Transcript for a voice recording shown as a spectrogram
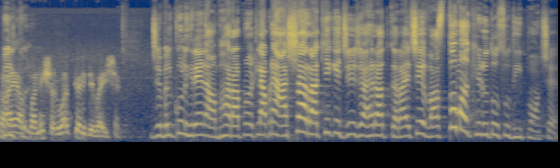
સહાય આપવાની શરૂઆત કરી દેવાઈ છે. જે બિલકુલ હિરેન આભાર આપનો. એટલે આપણે આશા રાખીએ કે જે જાહેરાત કરાય છે વાસ્તવમાં ખેડૂતો સુધી પહોંચે.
